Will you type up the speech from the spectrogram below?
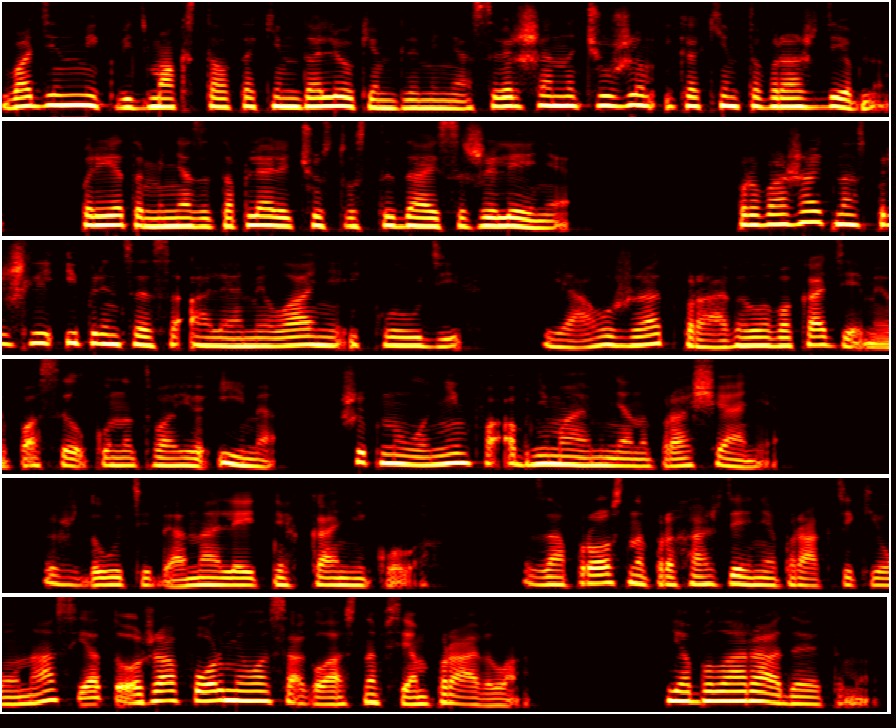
В один миг ведьмак стал таким далеким для меня, совершенно чужим и каким-то враждебным. При этом меня затопляли чувства стыда и сожаления. Провожать нас пришли и принцесса Аля Милане, и Клаудив. «Я уже отправила в академию посылку на твое имя», шепнула нимфа, обнимая меня на прощание. «Жду тебя на летних каникулах. Запрос на прохождение практики у нас я тоже оформила согласно всем правилам». Я была рада этому.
